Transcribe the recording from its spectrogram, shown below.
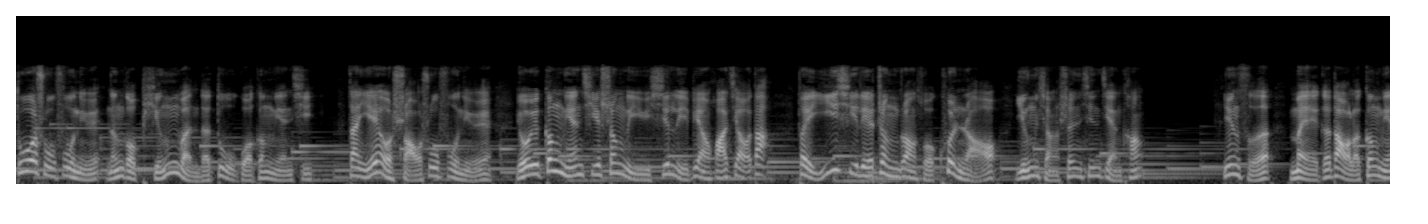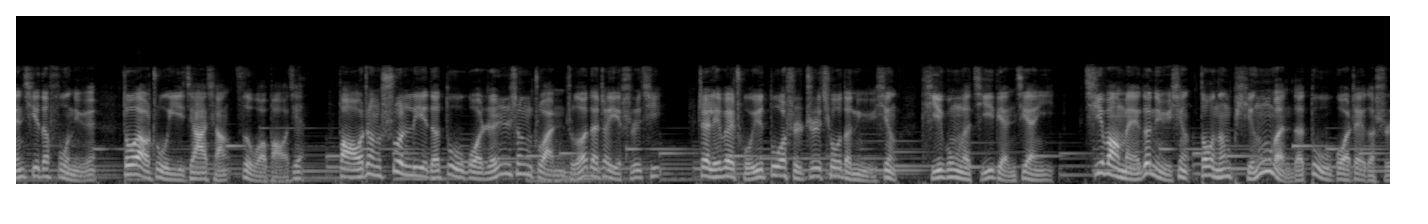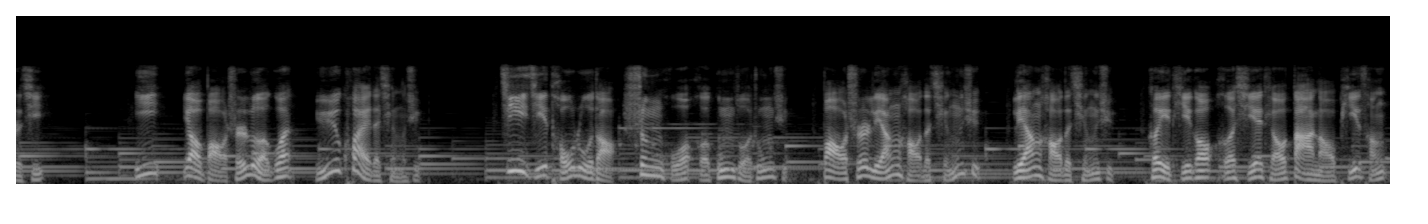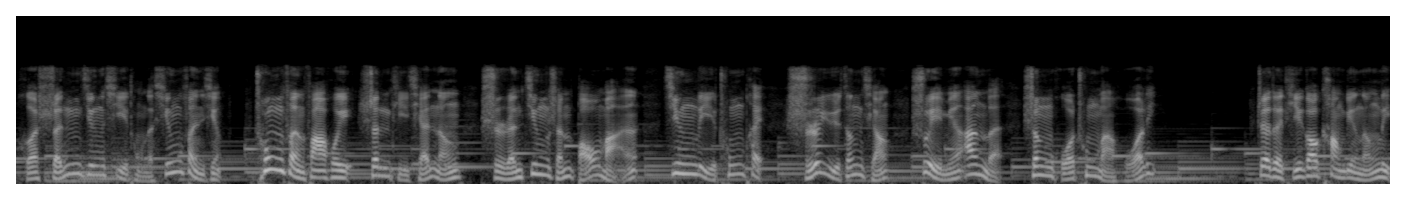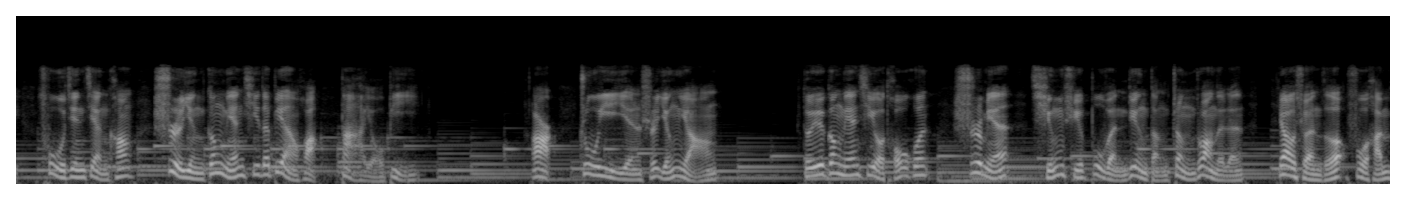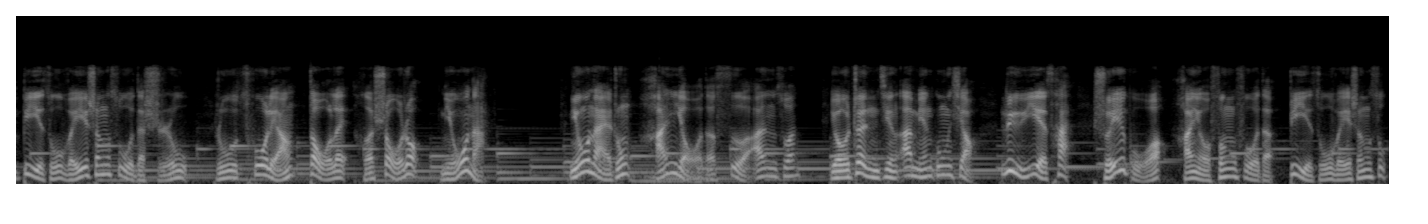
多数妇女能够平稳地度过更年期，但也有少数妇女由于更年期生理与心理变化较大，被一系列症状所困扰，影响身心健康。因此，每个到了更年期的妇女都要注意加强自我保健。保证顺利的度过人生转折的这一时期，这里为处于多事之秋的女性提供了几点建议，希望每个女性都能平稳的度过这个时期。一要保持乐观愉快的情绪，积极投入到生活和工作中去，保持良好的情绪。良好的情绪可以提高和协调大脑皮层和神经系统的兴奋性。充分发挥身体潜能，使人精神饱满、精力充沛、食欲增强、睡眠安稳、生活充满活力。这对提高抗病能力、促进健康、适应更年期的变化大有裨益。二、注意饮食营养。对于更年期有头昏、失眠、情绪不稳定等症状的人，要选择富含 B 族维生素的食物，如粗粮、豆类和瘦肉、牛奶。牛奶中含有的色氨酸有镇静安眠功效，绿叶菜、水果含有丰富的 B 族维生素，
